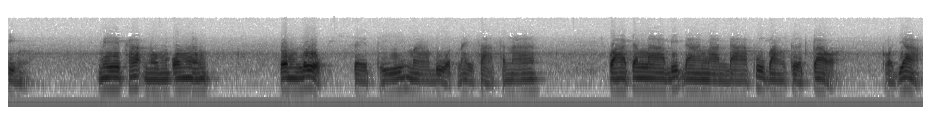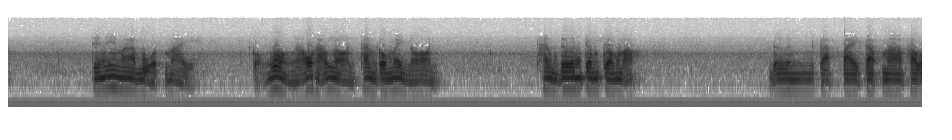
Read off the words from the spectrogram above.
จริง มีพระนมองค์หนึ่งเป็นลูกเศรษฐีมาบวชในศาสนา กว่าจะลาบิดามารดาผู้บังเกิดเกล้าก็ยาก ทีนี้มาบวชใหม่ ก็ง่วงเหงาหานอน ท่านก็ไม่นอน ท่านเดินจมกรมเอาเดินกลับไปกลับมาภาว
